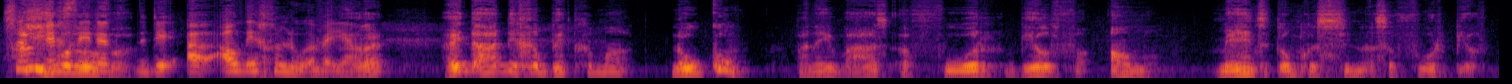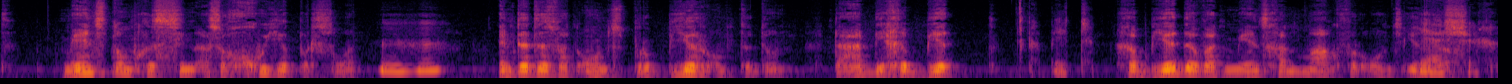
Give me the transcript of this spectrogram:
So Al jy sê dit die al, al die gelowe ja. Reg? Hy het daardie gebed gemaak. Nou hoekom? Want hy was 'n voorbeeld vir almal. Mense het hom gesien as 'n voorbeeld. Mense het hom gesien as 'n goeie persoon. Mhm. Mm en dit is wat ons probeer om te doen. Daardie gebed, Gebed. gebede wat mens gaan maak vir ons Ja, eendag. Sheikh.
